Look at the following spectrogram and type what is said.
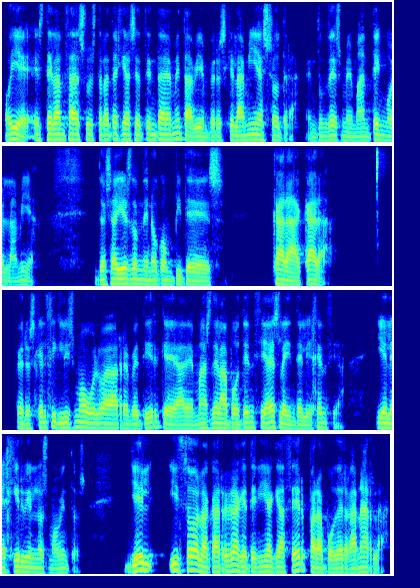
Oye, este lanza su estrategia 70 de meta, bien, pero es que la mía es otra, entonces me mantengo en la mía. Entonces ahí es donde no compites cara a cara. Pero es que el ciclismo, vuelvo a repetir, que además de la potencia es la inteligencia y elegir bien los momentos. Y él hizo la carrera que tenía que hacer para poder ganarla.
